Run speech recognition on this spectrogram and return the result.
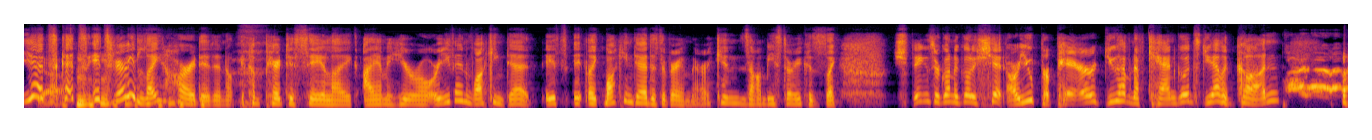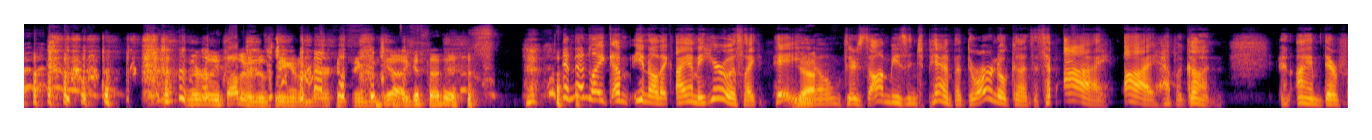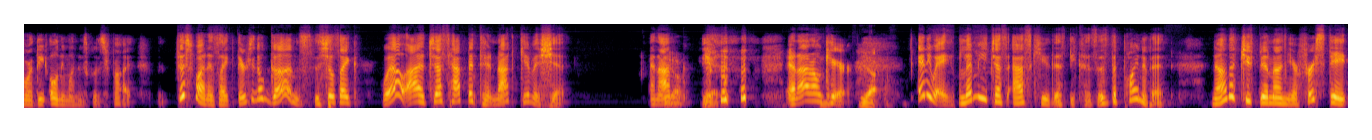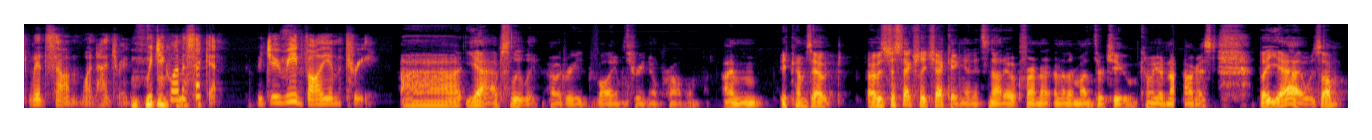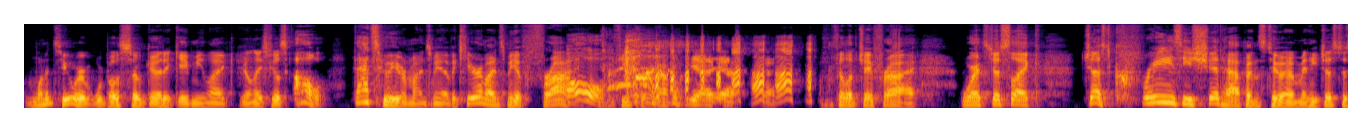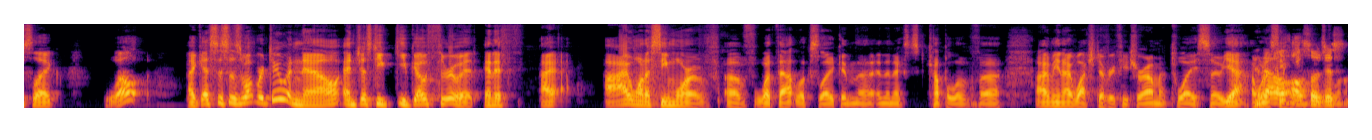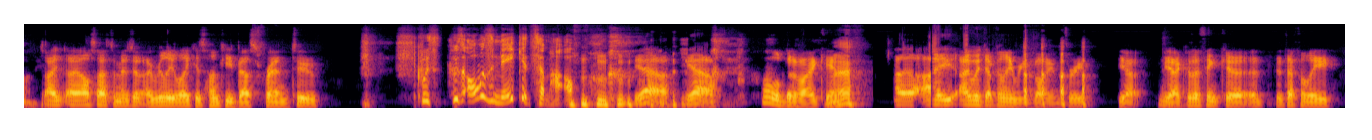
Yeah, it's Yeah. it's it's very lighthearted and compared to say like I Am a Hero or even Walking Dead. It's it, like Walking Dead is a very American zombie story because it's like things are going to go to shit. Are you prepared? Do you have enough canned goods? Do you have a gun? I never really thought of it as being an American thing, but yeah, I guess that is. and then like um you know like I Am a Hero is like hey Yeah. you know there's zombies in Japan but there are no guns except I I have a gun and I am therefore the only one who's going to survive. This one is like there's no guns. It's just like well I just happen to not give a shit and I'm Yeah, and I don't care. Yeah. Anyway, let me just ask you this because this is the point of it. Now that you've been on your first date with Zom 100, would you go on a second? Would you read volume three? Uh yeah, absolutely. I would read volume three, no problem. I'm. It comes out. I was just actually checking, and it's not out for an, another month or two, coming out in August. But yeah, it was um, one and two were, were both so good. It gave me like real nice feels. Oh, that's who he reminds me of. He reminds me of Fry. Oh. from Futurama. yeah, yeah. Philip J. Fry, where it's just like just crazy shit happens to him, and he just is like, well, I guess this is what we're doing now, and just you you go through it, and if I. I want to see more of, of what that looks like in the in the next couple of. Uh, I mean, I watched every Futurama twice, so yeah, I And want to see. I'll more of also just. I, I also have to mention, I really like his hunky best friend too. Who's who's always naked somehow? Yeah, yeah, a little bit of eye candy. Eh, I, I I would definitely read volume three. Yeah, yeah, because I think uh, it, it definitely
